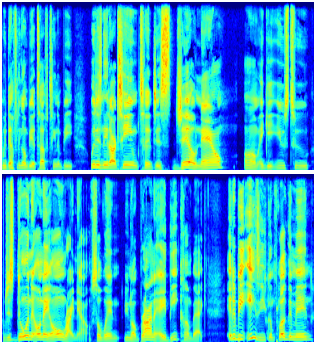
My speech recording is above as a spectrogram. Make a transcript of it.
We're definitely gonna be a tough team to beat. We just need our team to just gel now um, and get used to just doing it on their own right now. So when you know Bron and AD come back, it'll be easy. You can plug them in.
